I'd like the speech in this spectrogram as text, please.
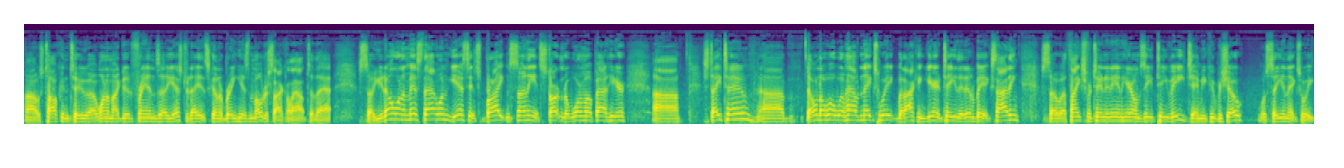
I was talking to uh, one of my good friends yesterday that's going to bring his motorcycle out to that. So you don't want to miss that one. Yes, it's bright and sunny. It's starting to warm up out here. Uh, stay tuned. Uh, don't know what we'll have next week, but I can guarantee that it'll be exciting. So uh, thanks for tuning in here on ZTV. Jamie Cooper Show. We'll see you next week.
